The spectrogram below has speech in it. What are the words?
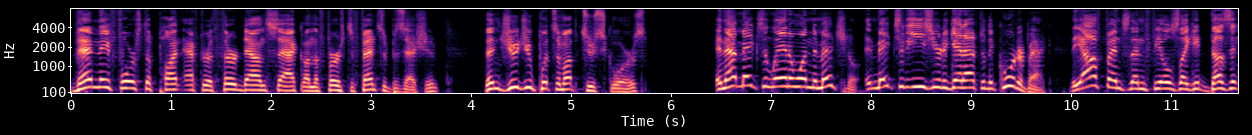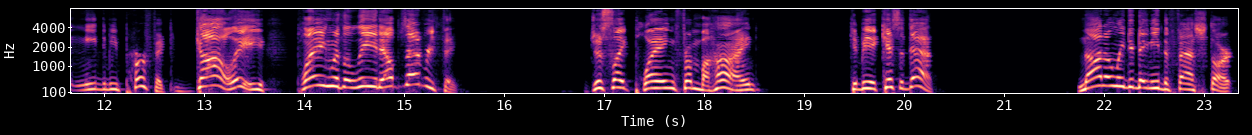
Then they forced a punt after a third down sack on the first defensive possession. Then Juju puts them up two scores. And that makes Atlanta one dimensional. It makes it easier to get after the quarterback. The offense then feels like it doesn't need to be perfect. Golly, playing with a lead helps everything. Just like playing from behind can be a kiss of death. Not only did they need the fast start,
